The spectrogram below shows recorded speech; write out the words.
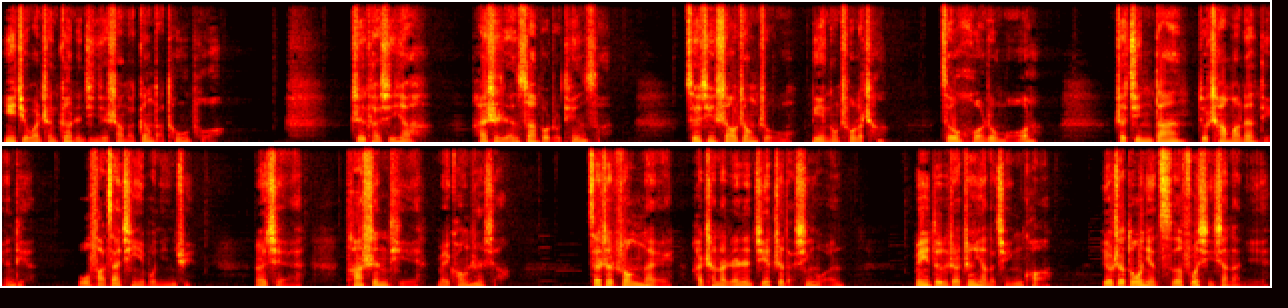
一举完成个人境界上的更大突破。只可惜呀，还是人算不如天算。最近少庄主练功出了岔，走火入魔了，这金丹就差满了点点，无法再进一步凝聚。而且他身体每况日下，在这庄内还成了人人皆知的新闻。面对着这样的情况，有着多年慈父形象的你，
